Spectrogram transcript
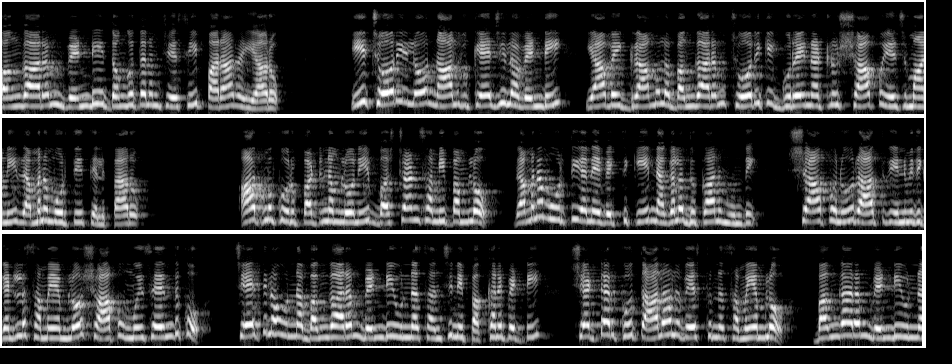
బంగారం వెండి దొంగతనం చేసి పరారయ్యారు. ఈ చోరీలో నాలుగు కేజీల వెండి యాభై గ్రాముల బంగారం చోరీకి గురైనట్లు షాపు యజమాని రమణమూర్తి తెలిపారు. ఆత్మకూరు పట్టణంలోని బస్టాండ్ సమీపంలో రమణమూర్తి అనే వ్యక్తికి నగల దుకాణం ఉంది. షాపును రాత్రి ఎనిమిది గంటల సమయంలో షాపు మూసేందుకు చేతిలో ఉన్న బంగారం వెండి ఉన్న సంచిని పక్కన పెట్టి షట్టర్కు తాళాలు వేస్తున్న సమయంలో బంగారం వెండి ఉన్న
